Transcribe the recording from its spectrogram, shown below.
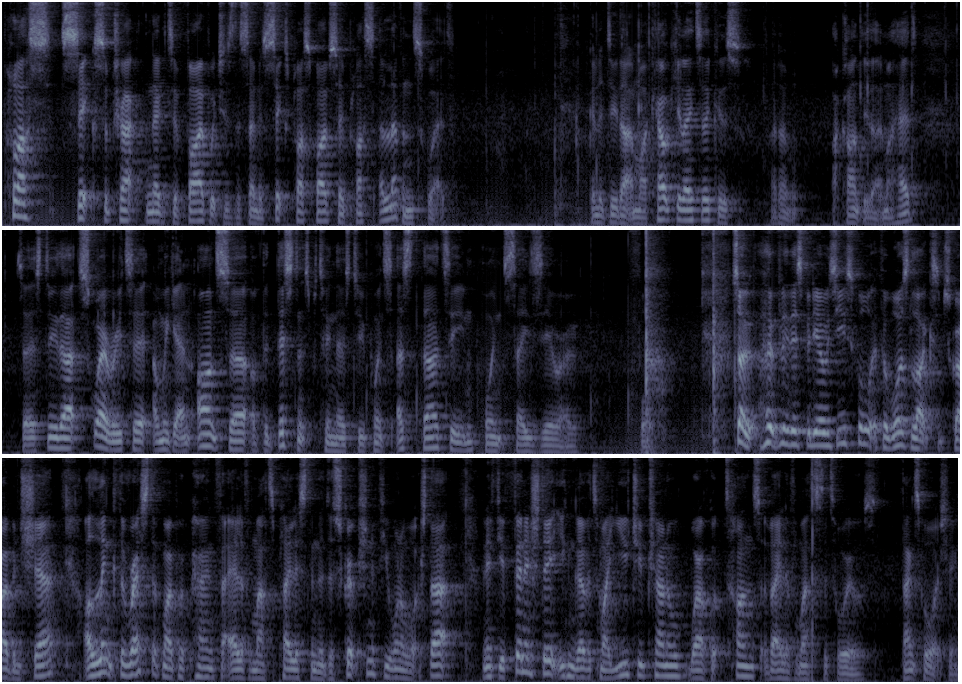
plus 6 subtract negative 5, which is the same as 6 plus 5, so plus 11 squared. I'm going to do that in my calculator because I don't, I can't do that in my head. So let's do that, square root it, and we get an answer of the distance between those two points as 13.04. So hopefully this video was useful. If it was, like, subscribe and share. I'll link the rest of my Preparing for A-Level Maths playlist in the description if you want to watch that. And if you've finished it, you can go over to my YouTube channel where I've got tons of A-Level Maths tutorials. Thanks for watching.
